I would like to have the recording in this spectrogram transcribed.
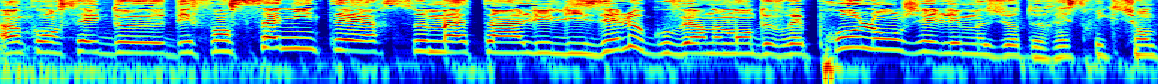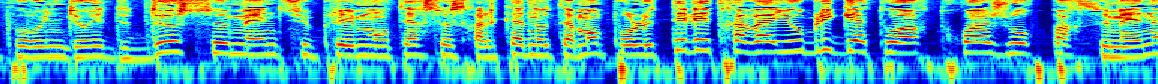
Un conseil de défense sanitaire ce matin à l'Elysée. Le gouvernement devrait prolonger les mesures de restriction pour une durée de deux semaines supplémentaires. Ce sera le cas notamment pour le télétravail obligatoire, trois jours par semaine.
